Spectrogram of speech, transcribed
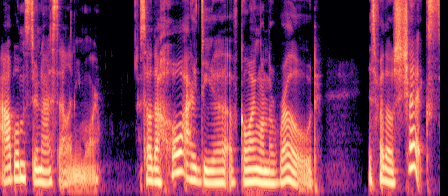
Albums do not sell anymore. So the whole idea of going on the road is for those checks.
